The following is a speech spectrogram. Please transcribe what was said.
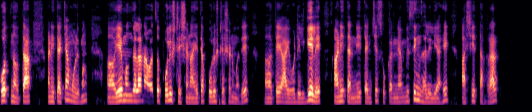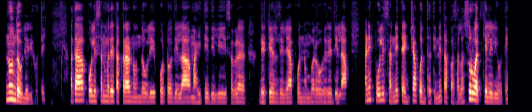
होत नव्हता. आणि त्याच्यामुळे मग येमंगला मंगला नावाचं पोलीस स्टेशन आहे. त्या पोलीस स्टेशनमध्ये ते आई वडील गेले आणि त्यांनी त्यांची सुकन्या मिसिंग झालेली आहे अशी तक्रार नोंदवलेली होती. आता पोलिसांमध्ये तक्रार नोंदवली फोटो दिला माहिती दिली सगळं डिटेल दिल्या फोन नंबर वगैरे दिला आणि पोलिसांनी त्यांच्या पद्धतीने तपासाला सुरुवात केलेली होती.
